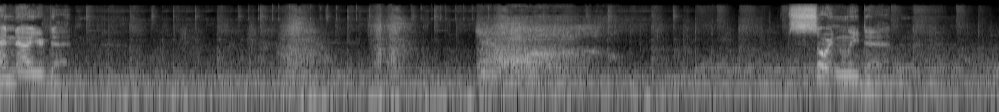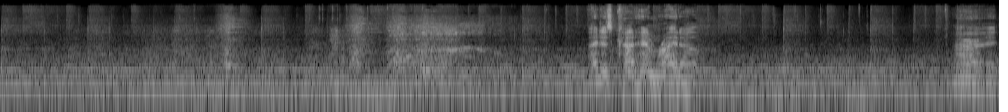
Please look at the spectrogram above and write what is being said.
And now you're dead. Certainly dead. I just cut him right up. Alright.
